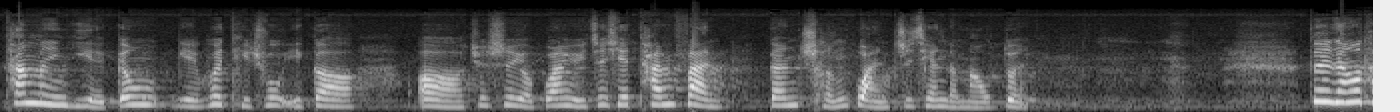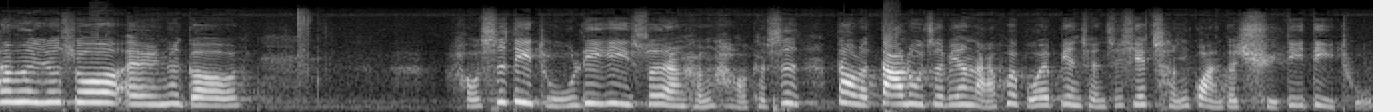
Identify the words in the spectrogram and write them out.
他们也跟也会提出一个，呃，就是有关于这些摊贩跟城管之间的矛盾。对，然后他们就说：“哎，那个好事地图利益虽然很好，可是到了大陆这边来，会不会变成这些城管的取缔地图？”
